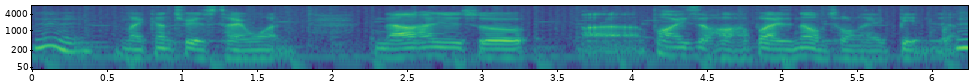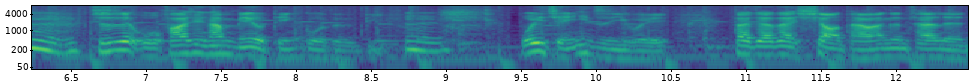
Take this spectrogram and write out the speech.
嗯，My country is Taiwan，然后他就说啊、呃、不好意思哈，不好意思，那我们重来一遍这样，嗯，就是我发现他没有听过这个地方，嗯，我以前一直以为大家在笑台湾跟 Thailand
